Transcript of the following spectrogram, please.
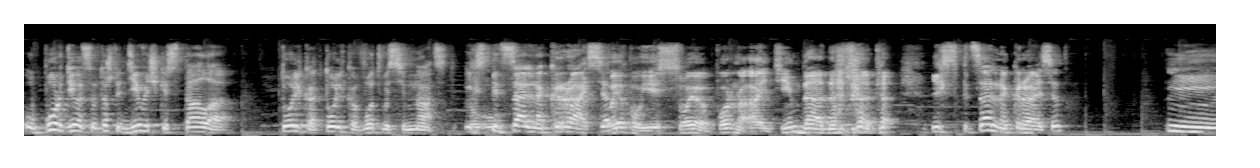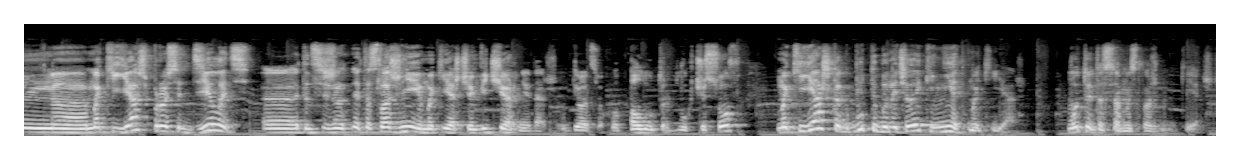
Упор делается на то, что девочке стало только-только вот 18. Их Ну, специально красят. У Apple есть свое порно iTeam. Да, да, да, да. Их специально красят. Э, Макияж просят делать. э, Это, это сложнее макияж, чем вечерний даже. Делается около полутора-двух часов. Макияж, как будто бы на человеке нет макияжа. Вот это самый сложный макияж.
